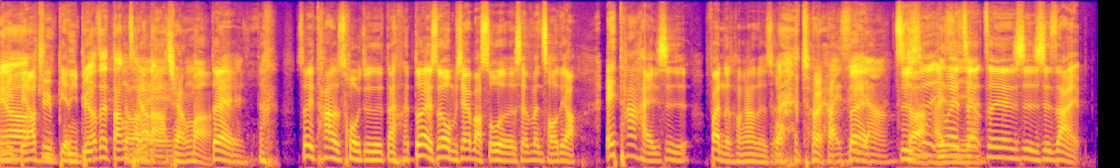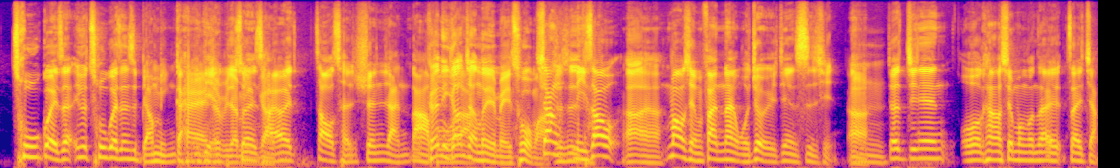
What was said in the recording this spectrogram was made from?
你不要去贬，你不要再当场打枪嘛。对，所以他的错就是当对，所以我们现在把所有的身份抽掉，哎，他还是犯了同样的错。对，还是一样，只是因为这这件事是在。出柜这，因为出柜真是比较敏感一点，所以才会造成轩然大波。可是你刚刚讲的也没错嘛，像你知道啊，冒险犯难，我就有一件事情啊，就今天我有看到谢梦工在在讲，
